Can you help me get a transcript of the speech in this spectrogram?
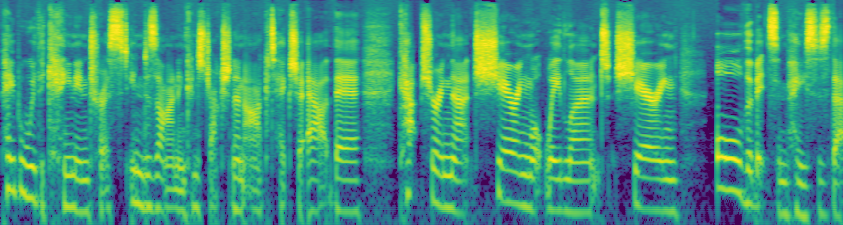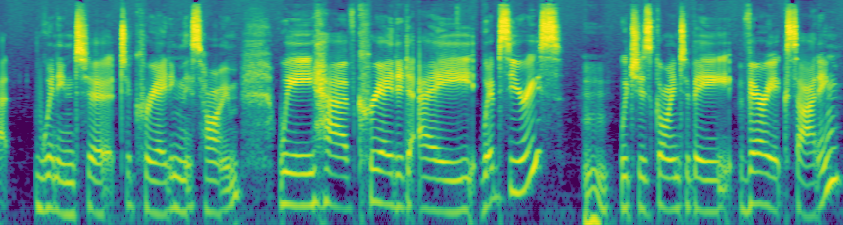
people with a keen interest in design and construction and architecture out there, capturing that, sharing what we learnt, sharing all the bits and pieces that went into to creating this home. We have created a web series, mm. which is going to be very exciting.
